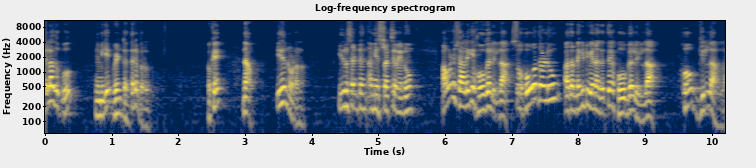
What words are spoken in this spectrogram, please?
ಎಲ್ಲದಕ್ಕೂ ನಿಮಗೆ ವೆಂಟ್ ಅಂತಾರೆ ಬರೋದು. ಓಕೆ ನಾವು ಇದನ್ನು ನೋಡೋಣ. ಇದ್ರ ಸೆಂಟೆನ್ಸ್ ಐ ಮೀನ್ ಸ್ಟ್ರಕ್ಚರ್ ಏನು? ಅವಳು ಶಾಲೆಗೆ ಹೋಗಲಿಲ್ಲ. ಸೊ ಹೋದಳು, ಅದರ ನೆಗೆಟಿವ್ ಏನಾಗುತ್ತೆ? ಹೋಗಲಿಲ್ಲ. ಹೋಗಿಲ್ಲ ಅಲ್ಲ.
